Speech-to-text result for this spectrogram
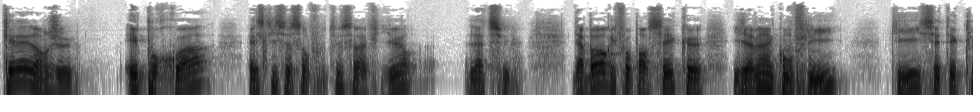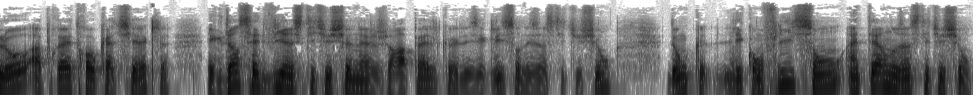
quel est l'enjeu? Et pourquoi est-ce qu'ils se sont foutus sur la figure là-dessus? D'abord, il faut penser qu'il y avait un conflit qui s'était clos après trois ou quatre siècles et que dans cette vie institutionnelle, je rappelle que les églises sont des institutions, donc les conflits sont internes aux institutions.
